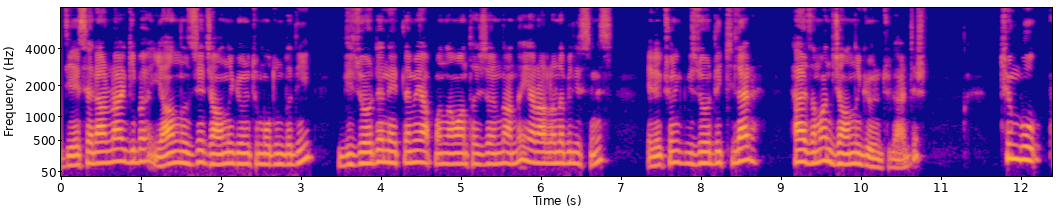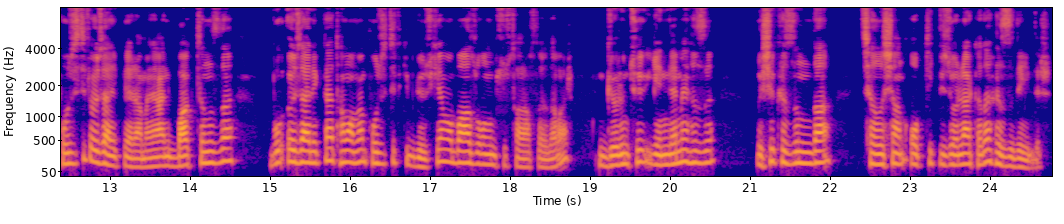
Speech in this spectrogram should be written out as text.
DSLR'lar gibi yalnızca canlı görüntü modunda değil, vizörde netleme yapmanın avantajlarından da yararlanabilirsiniz. Elektronik vizördekiler her zaman canlı görüntülerdir. Tüm bu pozitif özelliklere ama yani baktığınızda bu özellikler tamamen pozitif gibi gözüküyor ama bazı olumsuz tarafları da var. Görüntü yenileme hızı ışık hızında çalışan optik vizörler kadar hızlı değildir.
